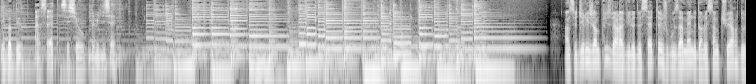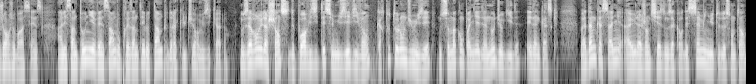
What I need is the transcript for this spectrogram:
L'époque de A7, Sessio 2017. En se dirigeant plus vers la ville de Sète, je vous amène dans le sanctuaire de Georges Brassens, en laissant Tony et Vincent vous présenter le temple de la culture musicale. Nous avons eu la chance de pouvoir visiter ce musée vivant, car tout au long du musée, nous sommes accompagnés d'un audio-guide et d'un casque. Madame Cassagne a eu la gentillesse de nous accorder 5 minutes de son temps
